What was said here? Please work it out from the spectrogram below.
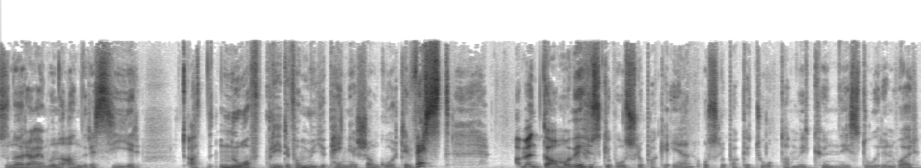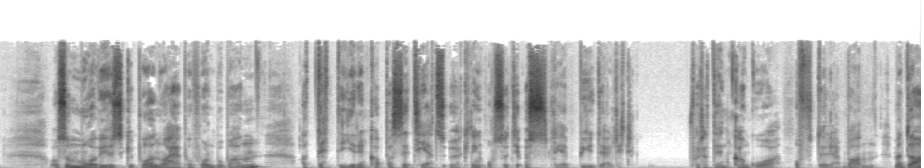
Så når Raymond og andre sier at nå blir det for mye penger som går til vest, ja, men da må vi huske på Oslopakke 1, Oslopakke 2. Da må vi kunne historien vår. Og så må vi huske på, nå er jeg på Fornebubanen, at dette gir en kapasitetsøkning også til østlige bydeler. for at den kan gå oftere banen. Men da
